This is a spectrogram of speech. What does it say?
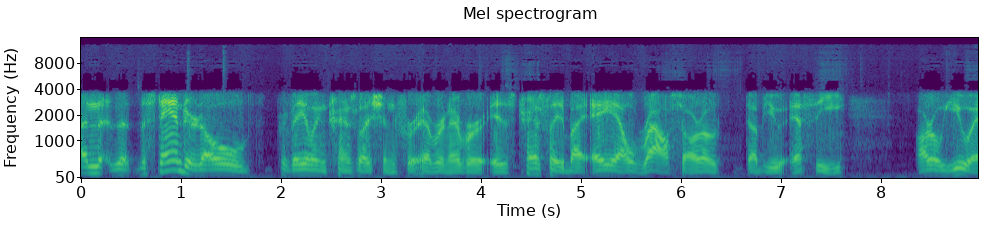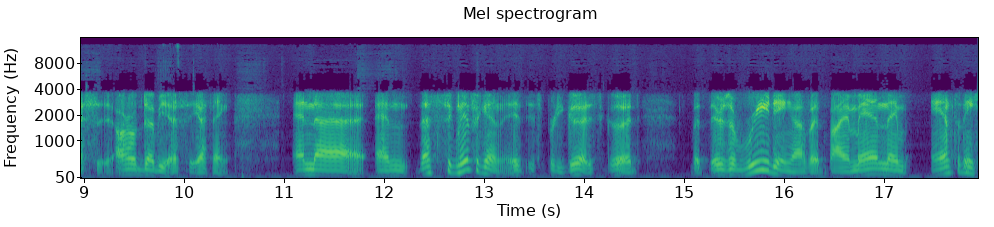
an, the, the standard old prevailing translation forever and ever is translated by A.L. Rouse, R O W S E, R O U S R O W S E, I think. And uh, and that's significant. It, it's pretty good. It's good but there's a reading of it by a man named Anthony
